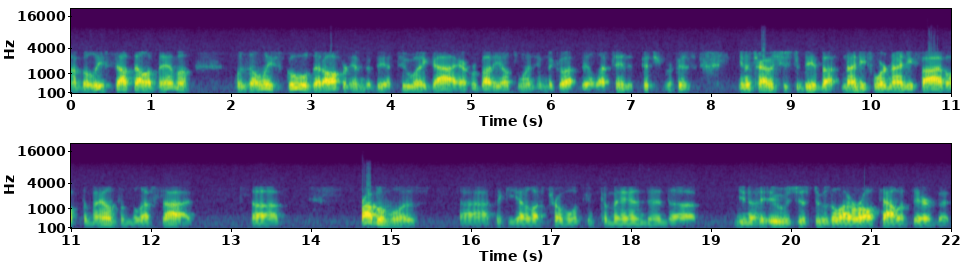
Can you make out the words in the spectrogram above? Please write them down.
I believe South Alabama was the only school that offered him to be a two-way guy. Everybody else wanted him to go out and be a left-handed pitcher because, you know, Travis used to be about 94, 95 off the mound from the left side. Uh, problem was, uh, I think he had a lot of trouble with command, and uh, you know, it was just it was a lot of raw talent there, but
